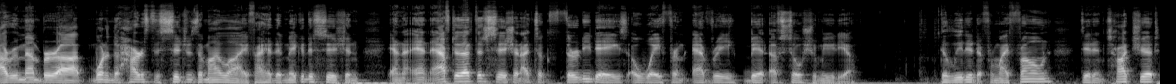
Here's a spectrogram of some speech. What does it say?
I remember uh, one of the hardest decisions of my life. I had to make a decision, and, and after that decision, I took 30 days away from every bit of social media. Deleted it from my phone, didn't touch it,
